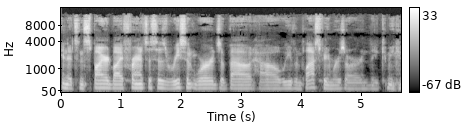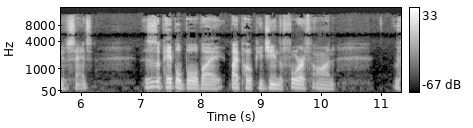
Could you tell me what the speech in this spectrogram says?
and it's inspired by Francis's recent words about how even blasphemers are in the communion of saints. This is a papal bull by, by Pope Eugene IV on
